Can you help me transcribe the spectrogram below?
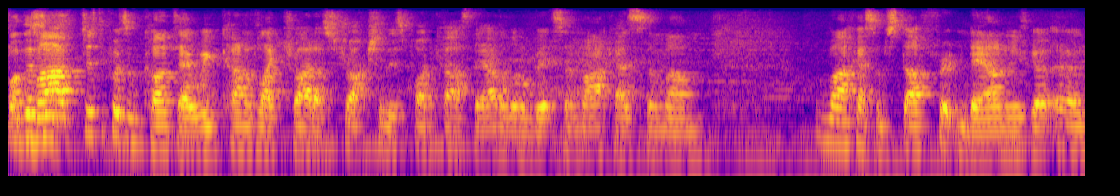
Well, Mark, just to put some context, we kind of like try to structure this podcast out a little bit. So Mark has some um, Mark has some stuff written down, and he's got a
